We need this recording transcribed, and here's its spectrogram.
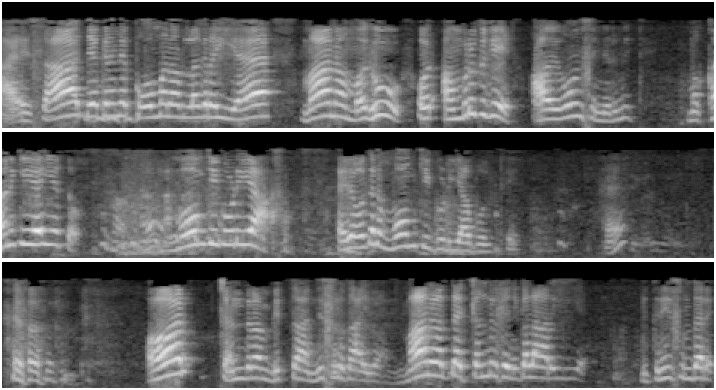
ऐसा देखने में कोमल और लग रही है, मानो मधु और अमृत के अवयों से निर्मित मक्खन की है ये तो। मोम की गुड़िया। ऐसे बोलते ना, मोम की गुड़िया बोलते हैं? और चंद्रम भित्ता निश्रता मान लगता है चंद्र से निकल आ रही है। इतनी सुंदर है।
